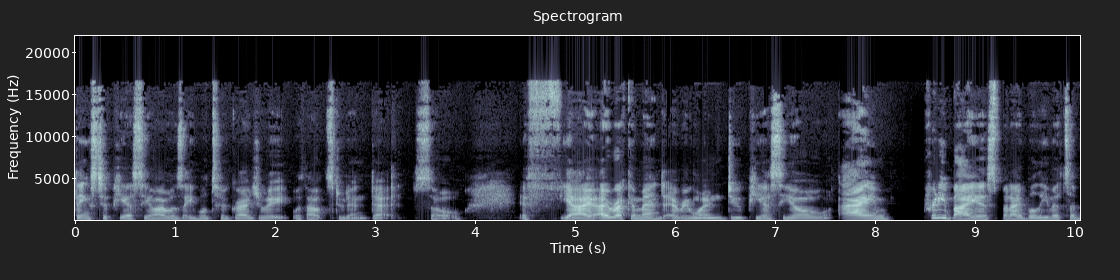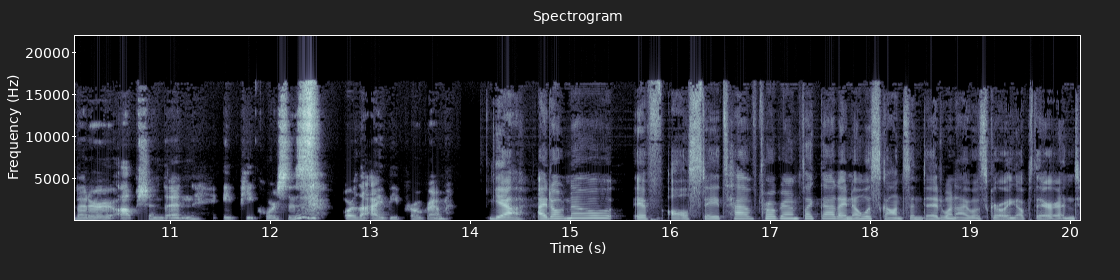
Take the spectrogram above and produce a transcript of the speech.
Thanks to PSEO, I was able to graduate without student debt. So, if, yeah, I, I recommend everyone do PSEO. I'm pretty biased, but I believe it's a better option than AP courses or the IB program. Yeah, I don't know if all states have programs like that. I know Wisconsin did when I was growing up there, and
